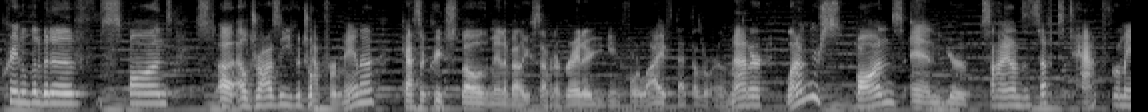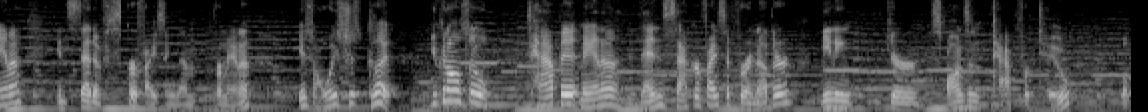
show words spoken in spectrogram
Create a little bit of spawns. Uh, Eldrazi, you can drop for mana. Cast a creature spell with mana value 7 or greater. You gain 4 life. That doesn't really matter. Allowing your spawns and your scions and stuff to tap for mana instead of sacrificing them for mana is always just good. You can also tap it mana, then sacrifice it for another, meaning your spawns and tap for 2 Well,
